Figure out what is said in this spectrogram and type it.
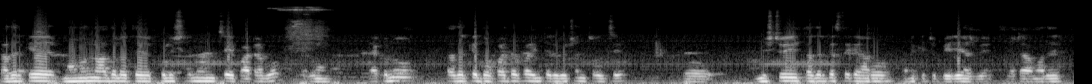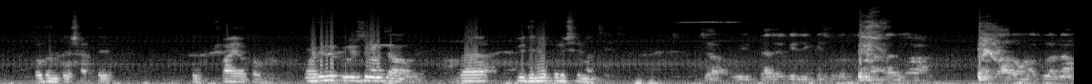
তাদেরকে মহামান্য আদালতে পুলিশ রিমান্ডে পাঠাবো এবং এখনও তাদেরকে দফায় দফায় ইন্টারভিউশন চলছে। তো নিশ্চয়ই তাদের কাছ থেকে আরও অনেক কিছু বেরিয়ে আসবে যেটা আমাদের তদন্তের স্বার্থে খুব সহায়ক হবে। কয়দিনের পুলিশ রিমান্ড চাওয়া হবে? আমরা দুই দিনের পুলিশ রিমান্ড চাই। আচ্ছা ওই যাদেরকে জিজ্ঞাসা করছে বাংলাদেশে। আরও অনেকগুলো নাম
